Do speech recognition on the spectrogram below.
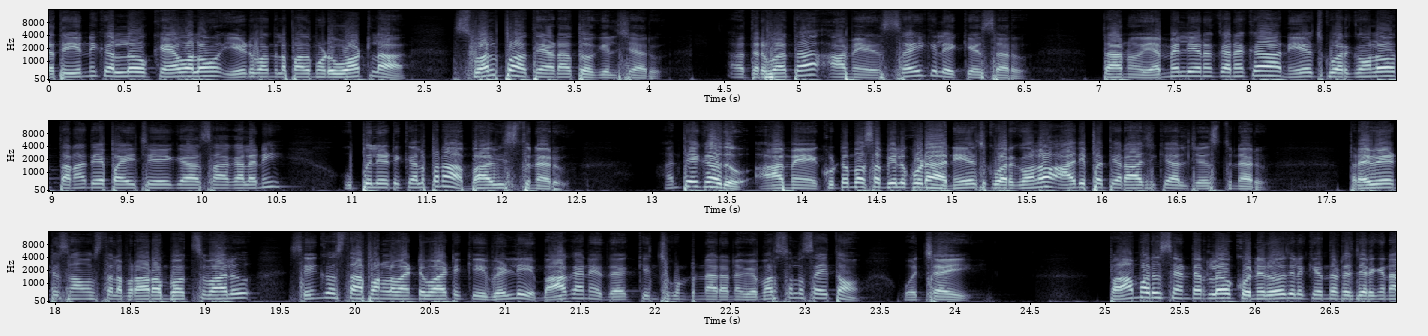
గత ఎన్నికల్లో కేవలం ఏడు వందల పదమూడు ఓట్ల స్వల్ప తేడాతో గెలిచారు. ఆ తర్వాత ఆమె సైకిల్ ఎక్కేశారు. తాను ఎమ్మెల్యేను కనుక నియోజకవర్గంలో తనదే పై చేయగా సాగాలని ఉప్పిలేటి కల్పన భావిస్తున్నారు. అంతేకాదు ఆమె కుటుంబ సభ్యులు కూడా నియోజకవర్గంలో ఆధిపత్య రాజకీయాలు చేస్తున్నారు. ప్రైవేటు సంస్థల ప్రారంభోత్సవాలు శంకుస్థాపనల వంటి వాటికి వెళ్ళి బాగానే దక్కించుకుంటున్నారన్న విమర్శలు సైతం వచ్చాయి. పామరు సెంటర్లో కొన్ని రోజుల కిందట జరిగిన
